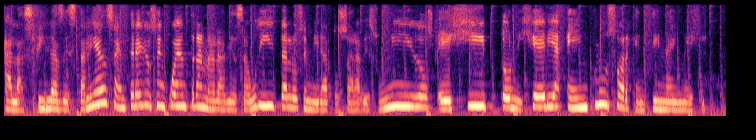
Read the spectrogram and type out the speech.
a las filas de esta alianza. Entre ellos se encuentran Arabia Saudita, los Emiratos Árabes Unidos, Egipto, Nigeria e incluso Argentina y México.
